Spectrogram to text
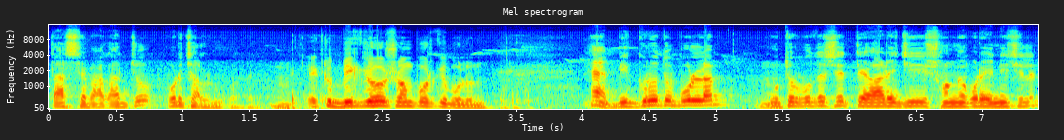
তার সেবা কার্য পরিচালন করবেন। একটু বিগ্রহ সম্পর্কে বলুন। হ্যাঁ বিগ্রহ তো বললাম উত্তরপ্রদেশের তেওয়ারিজি সঙ্গে করে এনেছিলেন।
